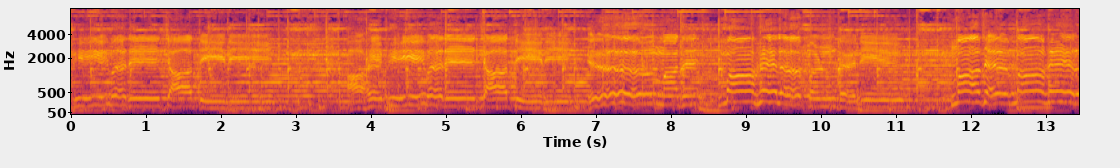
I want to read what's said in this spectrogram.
आहे भीमरे चातीरी आहे भीमरे चातीरी अ, माझे माहेर पंढरी. माझे माहेर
